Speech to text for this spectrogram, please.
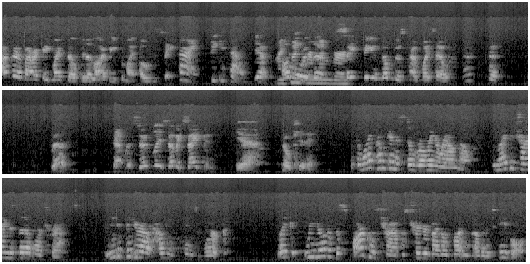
I'm going to barricade myself in the library for my own sake. Fine, suit yourself. Yeah, I I'm couldn't more in the safety and numbers camp myself. Well, that was certainly some excitement. Yeah, no kidding. If the white pumpkin is still roaming around, though, he might be trying to set up more traps. We need to figure out how these things work. Like, we know that the Sparkles trap was triggered by those buttons under the table,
